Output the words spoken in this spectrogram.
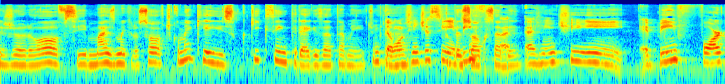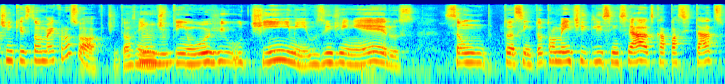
Azure, Office, mais Microsoft? Como é que é isso? O que, que você entrega exatamente? Então, a gente, assim, é bem, a, a, gente é bem forte em questão Microsoft. Então, assim, uhum. a gente uhum. tem hoje o time, os engenheiros, são, assim, totalmente licenciados, capacitados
